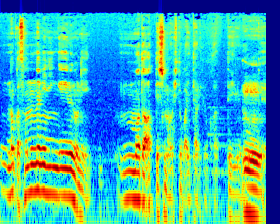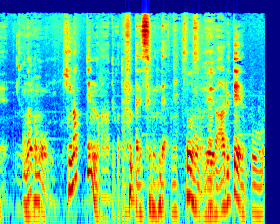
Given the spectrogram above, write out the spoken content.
なんかそんなに人間いるのにまた会ってしまう人がいたりとかっていうのって、うん。なんかもう決まってんのかなってこと思ったりするんだよね。そうっすね。もなんかある程度こ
